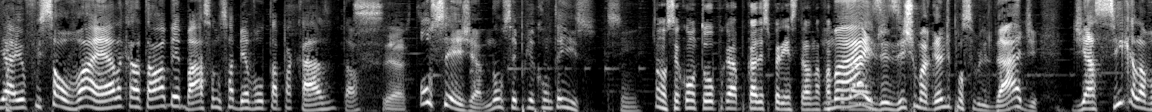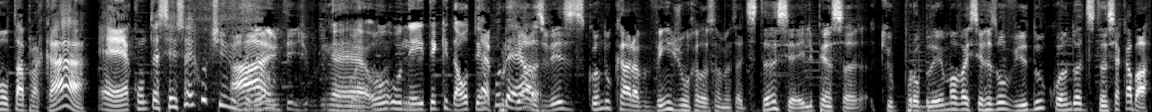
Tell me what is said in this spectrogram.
e aí eu fui salvar ela, que ela tava bebaça, não sabia voltar pra casa e tal. Certo. Ou seja, não sei porque contei isso. Sim. Não, você contou por causa, por causa da experiência dela na faculdade. Mas existe uma grande possibilidade de assim que ela voltar pra cá, é acontecer isso aí contigo, Ah, eu entendeu? entendi porque tá É, falando. o, o Ney tem que dar o É, tempo porque dela. às vezes, quando o cara vem de um relacionamento à distância, ele pensa que o problema vai ser resolvido quando a distância acabar.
